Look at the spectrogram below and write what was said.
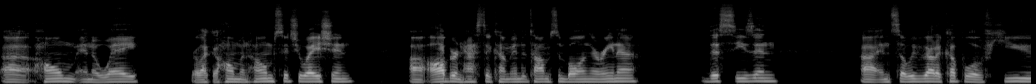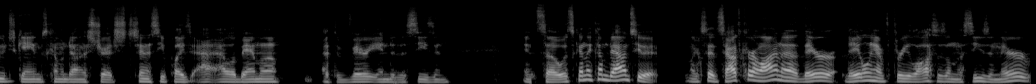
uh, home and away, or like a home and home situation. Uh, Auburn has to come into Thompson-Boling Arena this season, uh, and so we've got a couple of huge games coming down the stretch. Tennessee plays at Alabama at the very end of the season, and so it's going to come down to it. Like I said, South Carolina, they're they only have three losses on the season. They're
